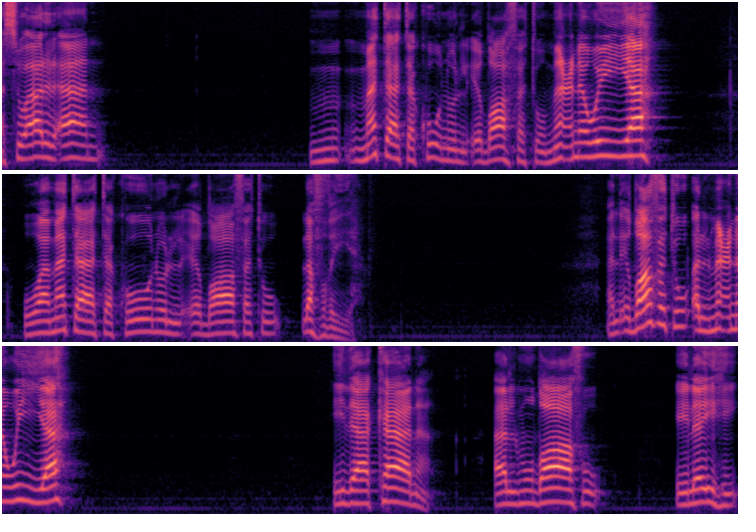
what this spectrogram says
السؤال الآن متى تكون الإضافة معنوية ومتى تكون الإضافة لفظية؟ الإضافة المعنوية إذا كان المضاف إليه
